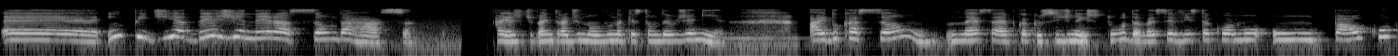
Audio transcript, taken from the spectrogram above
é, impedir a degeneração da raça. Aí a gente vai entrar de novo na questão da eugenia. A educação, nessa época que o Sidney estuda, vai ser vista como um palco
